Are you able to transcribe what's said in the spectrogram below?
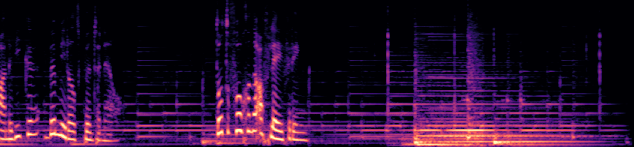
annewiekebemiddeld.nl. Tot de volgende aflevering.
